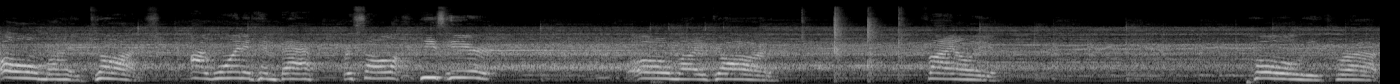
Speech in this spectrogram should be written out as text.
Oh my gosh! I wanted him back for so long. He's here! Oh my god! Finally! Holy crap!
